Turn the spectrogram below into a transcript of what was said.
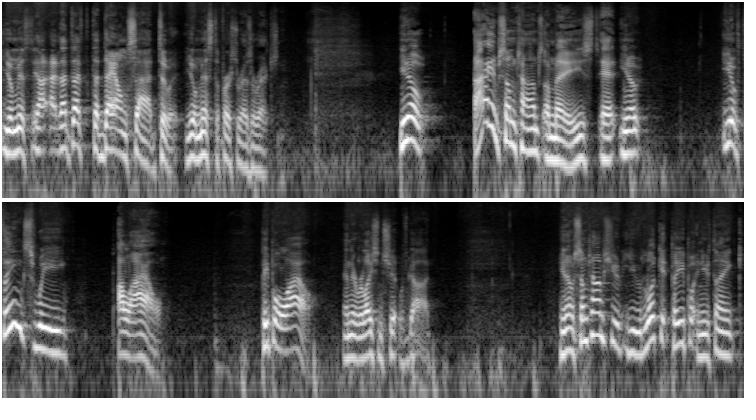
you'll miss, uh, that, that's the downside to it. You'll miss the first resurrection. You know, I am sometimes amazed at, you know, you know, things we allow, people allow in their relationship with God. You know, sometimes you, you look at people and you think,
